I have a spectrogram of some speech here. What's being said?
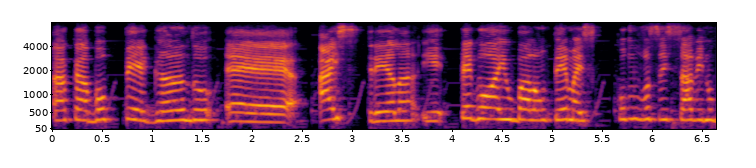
acabou pegando é, a estrela e pegou aí o balão P, mas como vocês sabem, no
